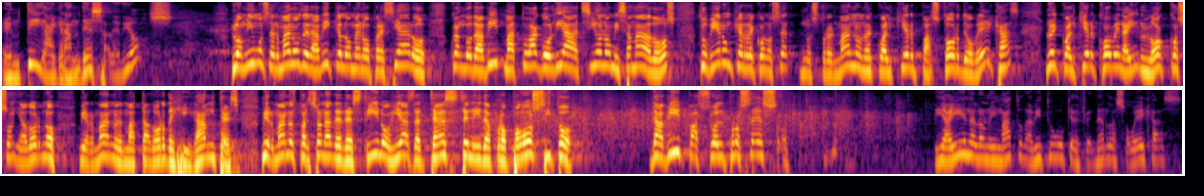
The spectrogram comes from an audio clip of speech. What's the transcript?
en ti hay grandeza de Dios. Los mismos hermanos de David que lo menospreciaron cuando David mató a Goliat, sí o no, mis amados, tuvieron que reconocer: nuestro hermano no es cualquier pastor de ovejas, no es cualquier joven ahí loco, soñador, no. Mi hermano es matador de gigantes, mi hermano es persona de destino, he has a destiny, de propósito. David pasó el proceso. Y ahí en el anonimato David tuvo que defender las ovejas,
